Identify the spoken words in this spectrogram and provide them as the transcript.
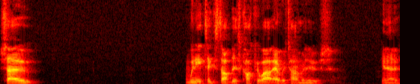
So we need to stop this Cocu out every time we lose. You know,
